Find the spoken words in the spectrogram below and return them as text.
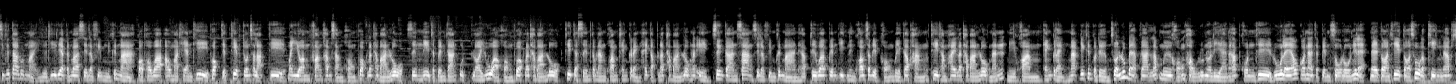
ซิฟิต้ารุ่นใหม่ หรือที่เรียกกันว่าเซราฟิมขึ้นมา ก็เพราะว่าเอามาแทนที่พวกเจ็ดเทพโจรสลัดที่ไม่ยอมฟังคำสั่งของพวกรัฐบาลโลก ซึ่งนี่จะเป็นการอุดรอยรั่วของพวกรัฐบาลโลก ที่จะเสริมกำลังความแข็งแกร่งให้กับรัฐบาลโลกนั่นเอง ซึ่งการสร้างเซราฟิมขึ้นมานะครับถือว่าเป็นอีกหนึ่งความสำเร็จของเวกาพังที่ทำให้รัฐบาลโลกนั้น มีความแข็งแกร่งมากยิ่งขึ้นกว่าเดิม ส่วนรูปแบบการรับมือของเผ่าลูโนเรียนะครับ คนที่รู้แล้วก็น่าจะเป็นโซโลนี่แหละ ในตอนที่ต่อสู้กับคิงนะครับโซ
